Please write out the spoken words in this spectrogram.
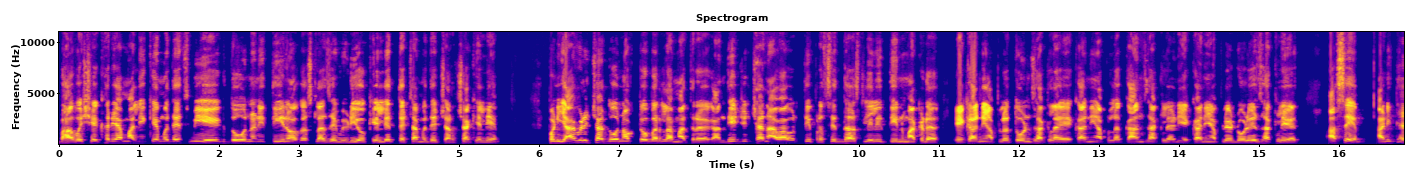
भावशेखर या मालिकेमध्येच मी एक दोन आणि तीन ऑगस्टला जे व्हिडिओ केलेत त्याच्यामध्ये चर्चा केली आहे. पण यावेळच्या दोन ऑक्टोबरला मात्र गांधीजींच्या नावावरती प्रसिद्ध असलेली तीन माकडं एकाने आपलं तोंड झाकलंय एकाने आपलं कान झाकलं आणि एकाने आपले डोळे झाकले आहेत असे. आणि त्या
